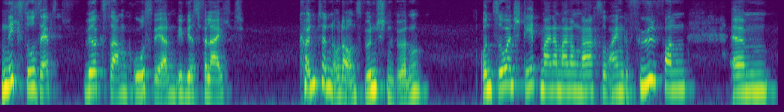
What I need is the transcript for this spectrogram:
nicht so selbstwirksam groß werden, wie wir es vielleicht könnten oder uns wünschen würden. Und so entsteht meiner Meinung nach so ein Gefühl von, ähm,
